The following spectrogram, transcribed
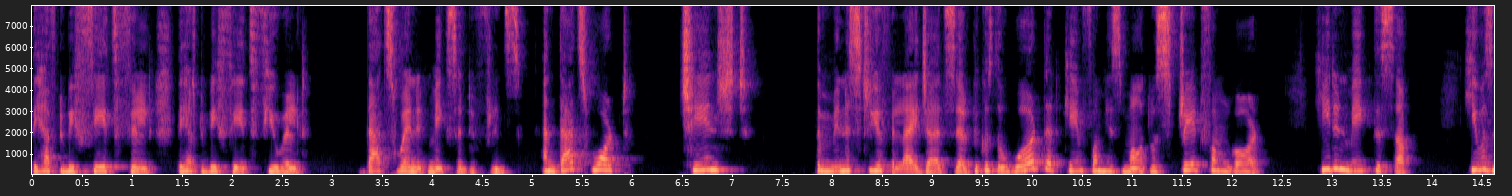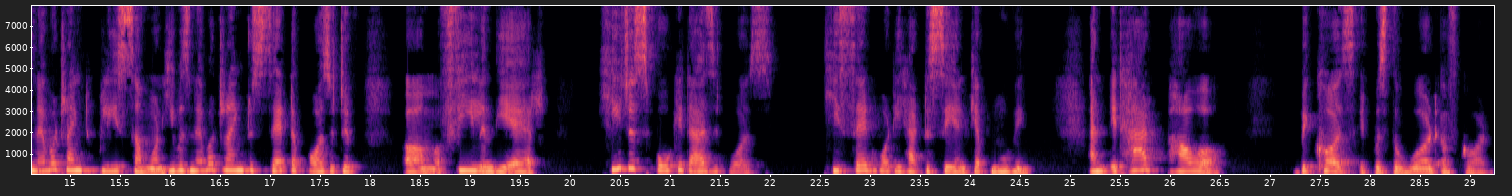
They have to be faith filled. They have to be faith fueled. That's when it makes a difference. And that's what changed the ministry of Elijah itself because the word that came from his mouth was straight from God. He didn't make this up. He was never trying to please someone. He was never trying to set a positive um, feel in the air. He just spoke it as it was. He said what he had to say and kept moving. And it had power because it was the word of God.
